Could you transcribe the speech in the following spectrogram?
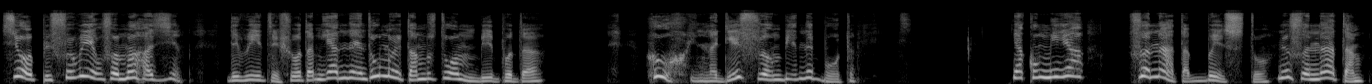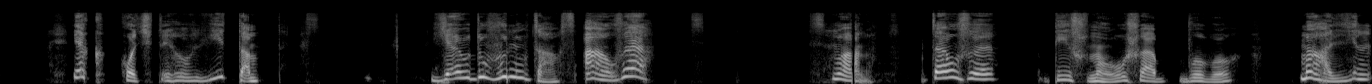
Все, пішли вже в магазин. Дивіться, що там. Я не думаю, там зомбі буде. Фух, і надіюсь, зомбі не буде. Як у мене так бисто, не жена там. Як хочете говорити там. Я йду зараз. А, вже? Ладно, це вже пішно вже було. Магазин,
